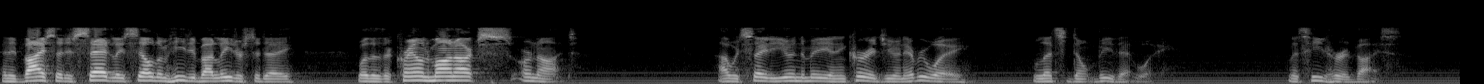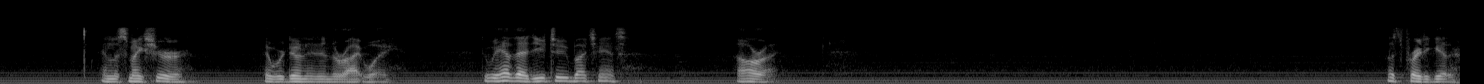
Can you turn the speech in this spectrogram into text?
and advice that is sadly seldom heeded by leaders today, whether they're crowned monarchs or not. I would say to you and to me and encourage you in every way, let's don't be that way. Let's heed her advice. And let's make sure that we're doing it in the right way. Do we have that YouTube by chance? All right. Let's pray together.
